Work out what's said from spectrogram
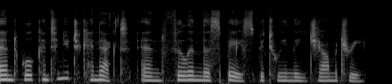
and we'll continue to connect and fill in the space between the geometry.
